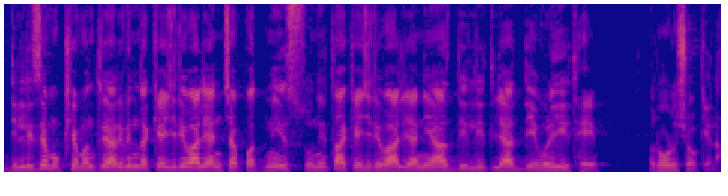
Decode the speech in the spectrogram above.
दिल्लीचे मुख्यमंत्री अरविंद केजरीवाल यांच्या पत्नी सुनीता केजरीवाल यांनी आज दिल्लीतल्या देवळी इथे रोड शो केला.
